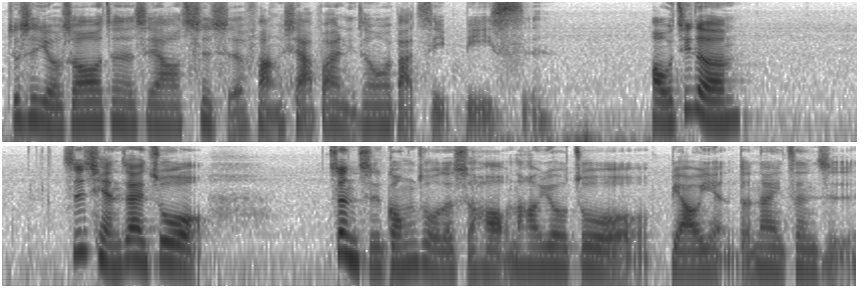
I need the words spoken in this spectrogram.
就是有时候真的是要适时的放下，不然你真的会把自己逼死。哦，我记得之前在做正职工作的时候，然后又做表演的那一阵子。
